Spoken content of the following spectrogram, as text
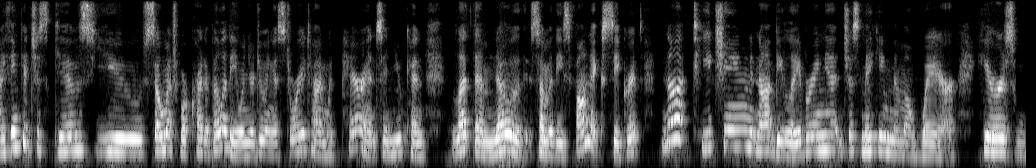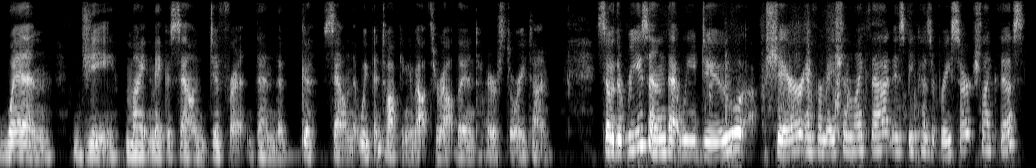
I think it just gives you so much more credibility when you're doing a story time with parents and you can let them know some of these phonics secrets, not teaching, not belaboring it, just making them aware. Here's when G might make a sound different than the G sound that we've been talking about throughout the entire story time. So the reason that we do share information like that is because of research like this.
